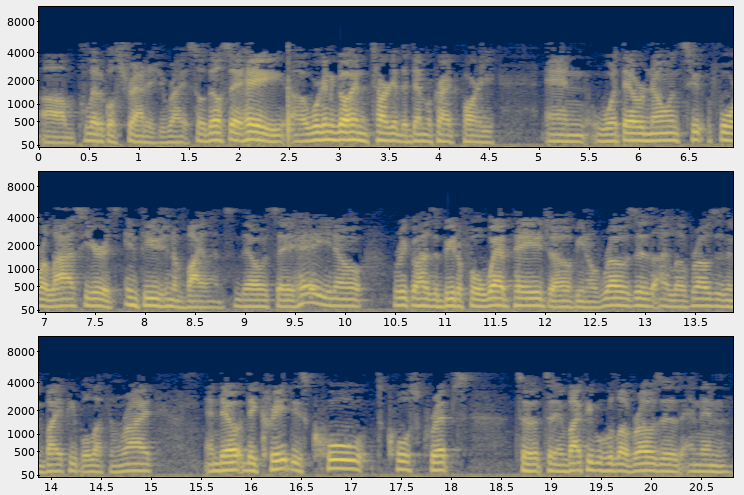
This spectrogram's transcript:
um, political strategy, right? So they'll say, hey, uh, we're going to go ahead and target the Democratic Party. And what they were known to, for last year is infusion of violence. They'll say, hey, you know, Rico has a beautiful web page of, you know, roses, I love roses, invite people left and right. And they they create these cool cool scripts to, to invite people who love roses and then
